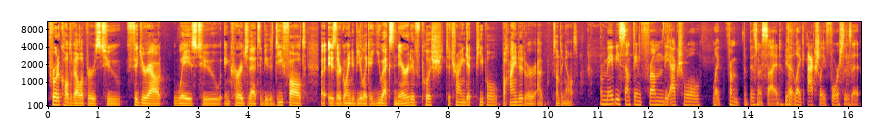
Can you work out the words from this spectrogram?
protocol developers to figure out ways to encourage that to be the default? Uh, is there going to be like a UX narrative push to try and get people behind it, or uh, something else? or maybe something from the actual like from the business side that like actually forces it.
